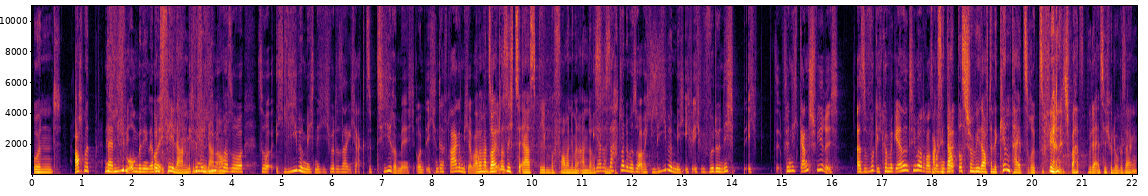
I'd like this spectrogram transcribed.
Und auch mit Nicht deinen lieben unbedingt, aber und ich, Fehlern, mit ich den finde Fehlern lieben auch. immer so, so, ich liebe mich nicht. Ich würde sagen, ich akzeptiere mich und ich hinterfrage mich aber, aber auch man sollte sich zuerst lieben, bevor man jemand anderes Ja, das liebt. sagt man immer so, aber ich liebe mich. Ich, ich würde nicht, ich finde ich ganz schwierig. Also wirklich, können wir gerne ein Thema draus Maxi, machen. weil- das ist schon wieder auf deine Kindheit zurückzuführen. Spaß, würde ein Psychologe sagen.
